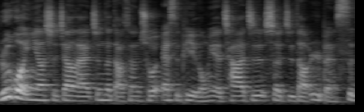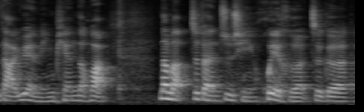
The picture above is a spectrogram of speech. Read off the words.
如果阴阳师将来真的打算出 SP 龙叶插枝，涉及到日本四大怨灵篇的话，那么这段剧情会和这个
